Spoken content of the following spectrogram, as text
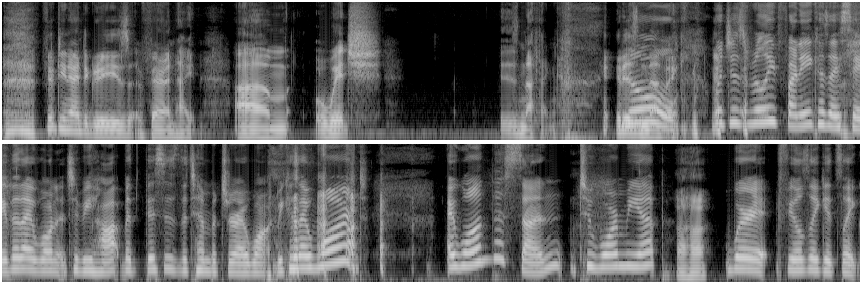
59 degrees Fahrenheit, um, which is nothing. It is no, nothing. which is really funny because I say that I want it to be hot, but this is the temperature I want because I want, I want the sun to warm me up Uh huh. where it feels like it's like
